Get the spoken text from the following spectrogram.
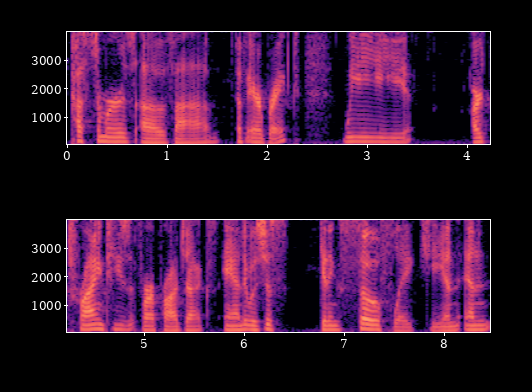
customers of, uh, of Airbrake. We are trying to use it for our projects, and it was just getting so flaky. And, and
